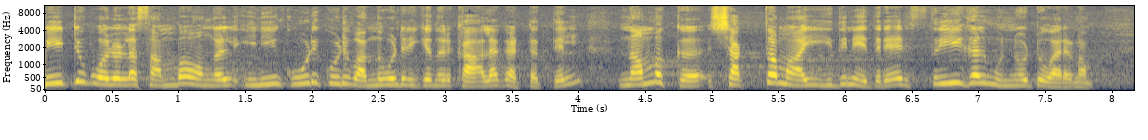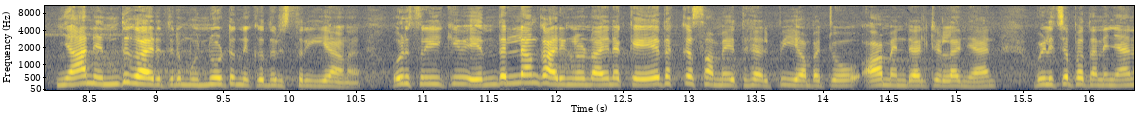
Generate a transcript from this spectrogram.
മീറ്റു പോലുള്ള സംഭവങ്ങൾ ഇനിയും കൂടി വന്നുകൊണ്ടിരിക്കുന്ന ഒരു കാലഘട്ടത്തിൽ നമുക്ക് ശക്തമായി ഇതിനെതിരെ സ്ത്രീകൾ മുന്നോട്ട് വരണം. ഞാൻ എന്ത് കാര്യത്തിനും മുന്നോട്ട് നിൽക്കുന്ന ഒരു സ്ത്രീയാണ്. ഒരു സ്ത്രീക്ക് എന്തെല്ലാം കാര്യങ്ങളുണ്ട് അതിനൊക്കെ ഏതൊക്കെ സമയത്ത് ഹെൽപ്പ് ചെയ്യാൻ പറ്റുമോ ആ മെന്റാലിറ്റി ഉള്ള ഞാൻ വിളിച്ചപ്പോൾ തന്നെ ഞാൻ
